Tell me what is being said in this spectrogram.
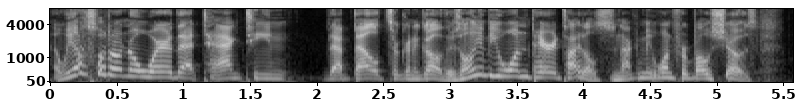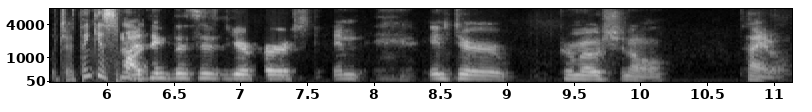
And we also don't know where that tag team that belts are going to go. There's only going to be one pair of titles. There's not going to be one for both shows, which I think is smart. I think this is your first in inter promotional title.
